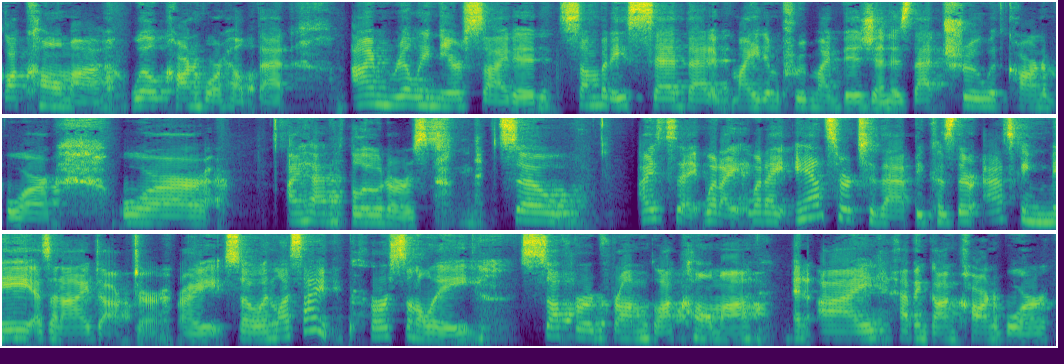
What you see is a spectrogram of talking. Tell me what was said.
glaucoma. Will carnivore help that? I'm really nearsighted. Somebody said that it might improve my vision. Is that true with carnivore? Or I have floaters. So I say what I what I answer to that because they're asking me as an eye doctor, right? So unless I personally suffered from glaucoma and I, having gone carnivore,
